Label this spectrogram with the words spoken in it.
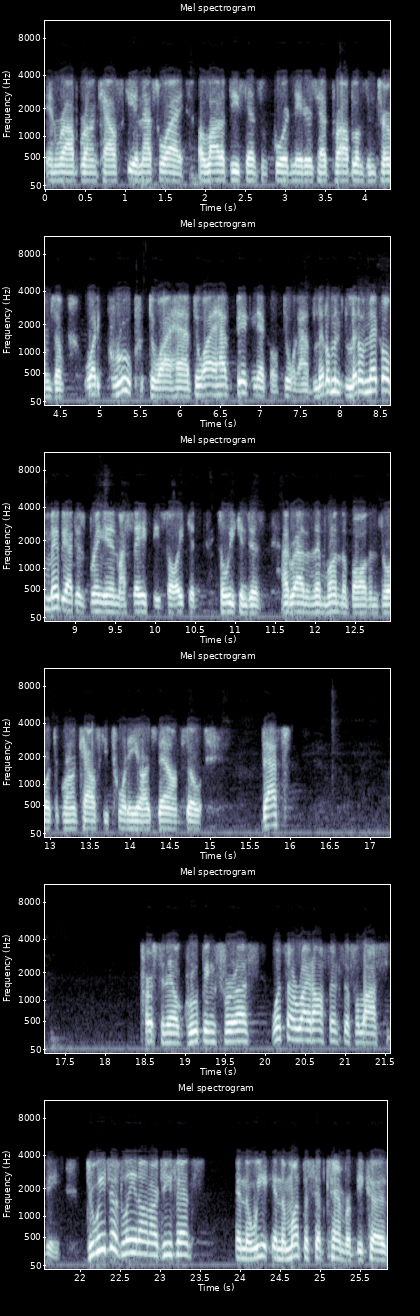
in Rob Gronkowski, and that's why a lot of defensive coordinators had problems in terms of what group do I have? Do I have big nickel? Do I have little little nickel? Maybe I just bring in my safety so he can so he can just. I'd rather them run the ball than throw it to Gronkowski twenty yards down. So that's personnel groupings for us. What's our right offensive philosophy? Do we just lean on our defense in the week in the month of September because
